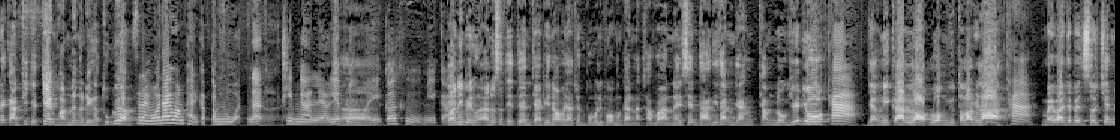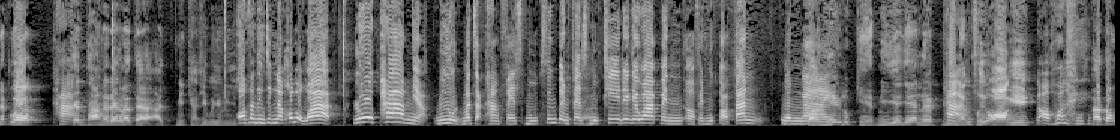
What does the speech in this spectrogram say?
ในการที่จะแจ้งความดำเนินคดีกับทุกเรื่อง แสดงว่าได้วางแผนกับตำรวจและทีมงานแล้วเรียบร้อยใช่ก็คือมีการ ก็นี่เป็นอนุสติเตือนใจพี่น้องประชาชนผู้บริโภคเหมือนกันนะครับว่าในเส้นทางที่ท่านยังจำลงชีวิตอยู่ ค่ะยังมีการหลอกลวงอยู่ตลอดเวลา ค่ะ ไม่ว่าจะเป็นโซเชียลเน็ตเวิร์ก ค่ะ เส้นทางใดๆก็แล้วแต่อาจมิจฉาชีพก็ยังมีอยู่ อ๋อแต่จริง ๆ แล้วเขาบอกว่ารูปภาพเนี่ยมันหลุดมาจากทาง Facebook ซึ่งเป็น Facebook ที่เรียกได้ว่าเป็นเอ่อ Facebook ต่อต้านงมงาตอนย นี้ลูกเกดมีเยอะแยะเลย มีค่ะ หนังสือออกอีก แล้วออกว่าไง ถ้าต้อง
